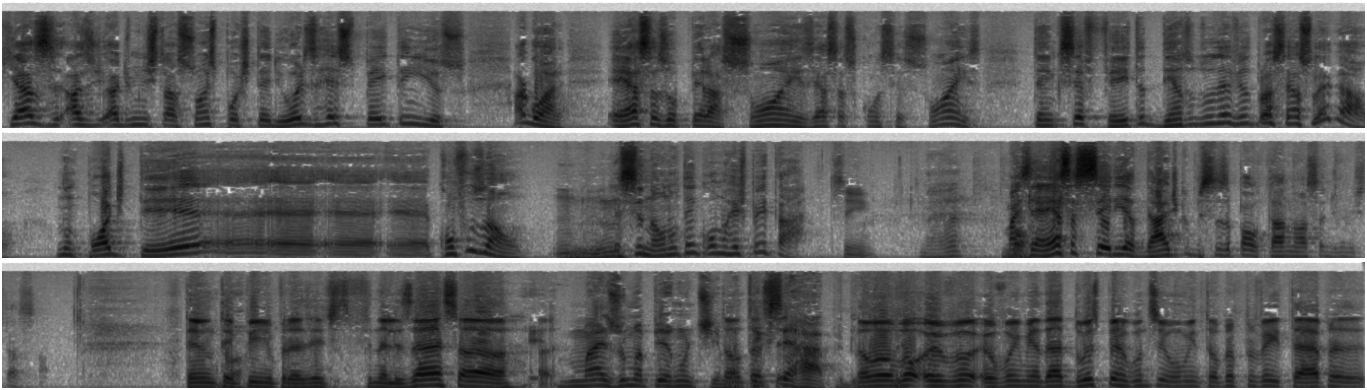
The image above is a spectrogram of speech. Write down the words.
que as, as administrações posteriores respeitem isso. Agora, essas operações, essas concessões, têm que ser feitas dentro do devido processo legal. Não pode ter é, é, é, confusão, uhum. porque senão não tem como respeitar. Sim. Né? Mas Bom. é essa seriedade que precisa pautar a nossa administração. Tem um tempinho para a gente finalizar? Só... Mais uma perguntinha, então, mas tá tem que ser rápido. Então eu vou, eu vou, eu vou emendar duas perguntas em uma, então, para aproveitar para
